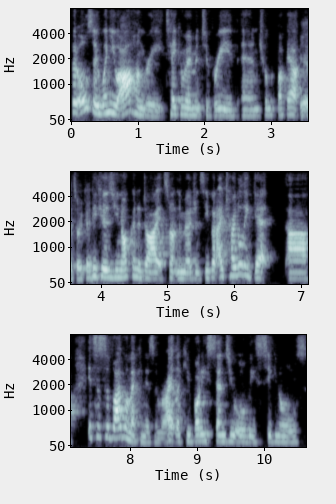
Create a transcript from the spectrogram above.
But also, when you are hungry, take a moment to breathe and chill the fuck out. Yeah, it's okay. because you're not going to die. It's not an emergency. But I totally get uh, it's a survival mechanism, right? Like your body sends you all these signals,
